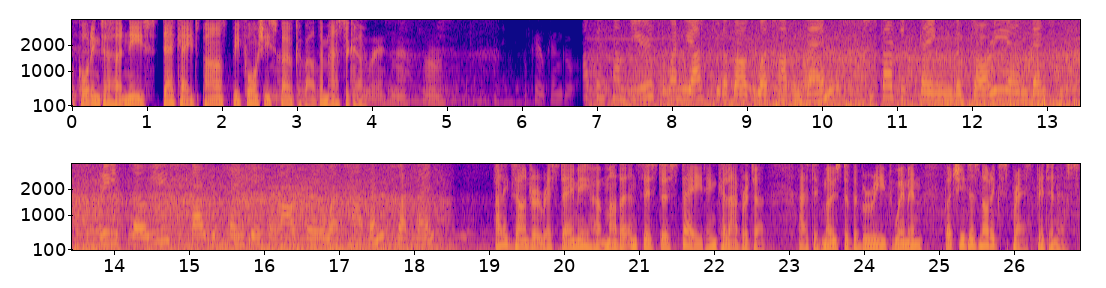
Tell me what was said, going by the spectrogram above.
According to her niece, decades passed before she spoke about the massacre. After some years, when we asked her about what happened then, she started saying the story and then she, really slowly she started saying things about uh, what happened back then. Alexandra Restemi, her mother and sister stayed in Kalavrita, as did most of the bereaved women, but she does not express bitterness.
